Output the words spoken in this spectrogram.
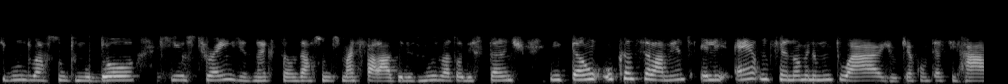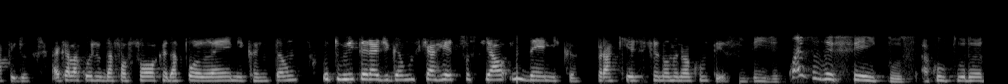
segundo o assunto mudou, que os trends, né, que são os assuntos mais falados, eles mudam a todo instante. Então, o cancelamento ele é um fenômeno muito ágil, que acontece rápido, aquela coisa da fofoca, da polêmica. Então, o Twitter é, digamos que a rede social endêmica para que esse fenômeno aconteça. Entendi. Quais os efeitos a cultura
